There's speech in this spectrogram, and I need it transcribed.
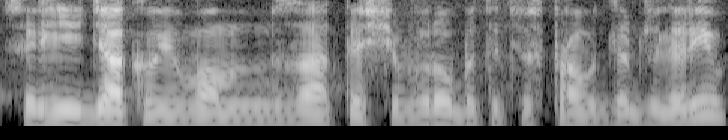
Сергій, дякую вам за те, що ви робите цю справу для бджолярів.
